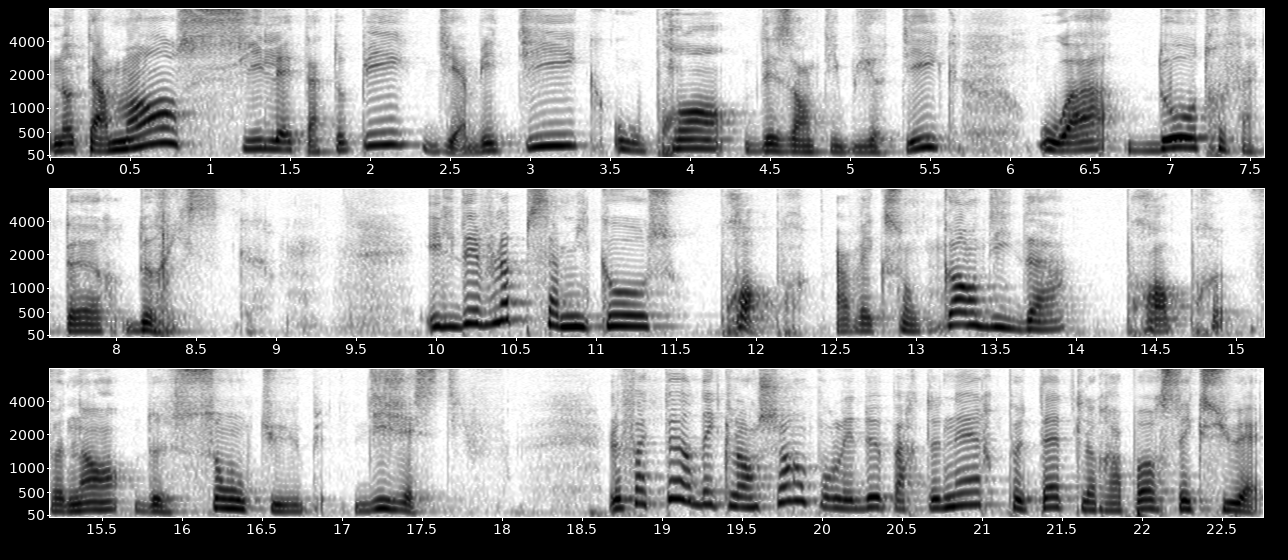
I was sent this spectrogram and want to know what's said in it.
Notamment s'il est atopique, diabétique ou prend des antibiotiques ou a d'autres facteurs de risque. Il développe sa mycose propre avec son candidat propre venant de son tube digestif. Le facteur déclenchant pour les deux partenaires peut être le rapport sexuel,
